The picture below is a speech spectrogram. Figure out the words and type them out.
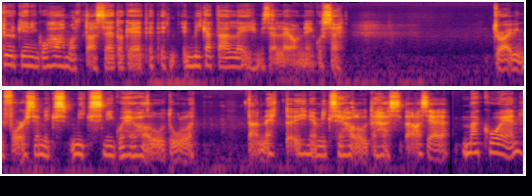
pyrkii niin kuin hahmottaa se, että okei, että, että, että mikä tälle ihmiselle on niin kuin se driving force ja miksi, miksi niin kuin he haluaa tulla tänne töihin ja miksi he haluaa tehdä sitä asiaa. Ja mä koen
